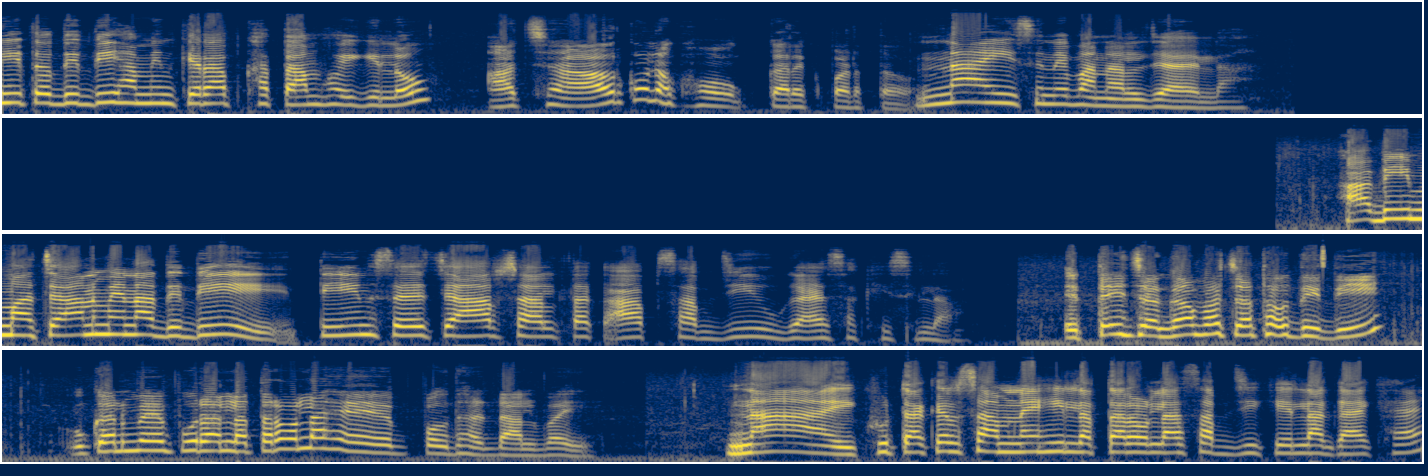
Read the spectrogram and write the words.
के विधि तो दीदी हम इनके अब खत्म हो गेलो। अच्छा और कोनो खो करे के पड़तो? ना इसने बनल जाएला अभी मचान में ना दीदी तीन से चार साल तक आप सब्ज़ी उगा सकीला इतने जगह बचत हो दीदी। उकर में पूरा लतर वाला है पौधा डालबै नहीं खुटा के सामने ही लतर वाला सब्ज़ी के लगाए है।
